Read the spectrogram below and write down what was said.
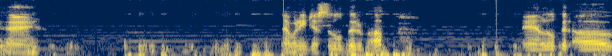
Okay. Now we need just a little bit of up and a little bit of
